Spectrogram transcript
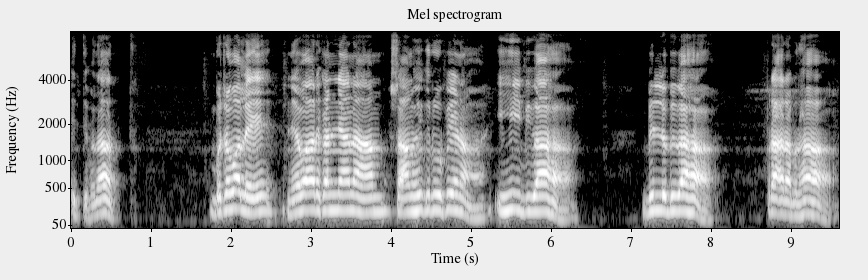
इत्यवदत् बुटवले नेवारकन्यानां सामूहिकरूपेण इह विवाह, बिल्लुविवाह प्रारब्धः।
